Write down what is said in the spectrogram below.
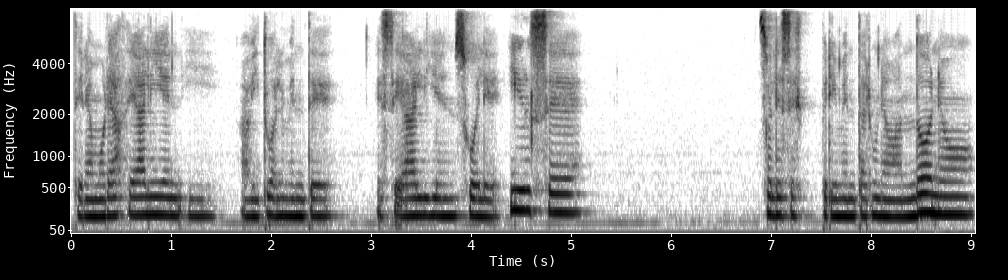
te enamoras de alguien y habitualmente ese alguien suele irse, sueles experimentar un abandono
